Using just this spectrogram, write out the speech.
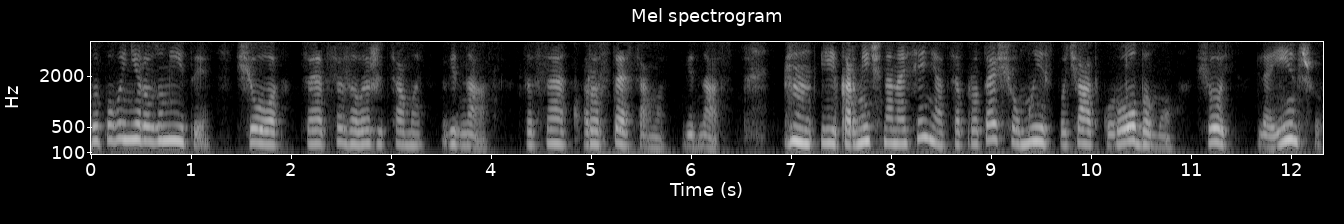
Ви повинні розуміти, що це все залежить саме від нас, це все росте саме від нас. І кармічне насіння це про те, що ми спочатку робимо щось для інших.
